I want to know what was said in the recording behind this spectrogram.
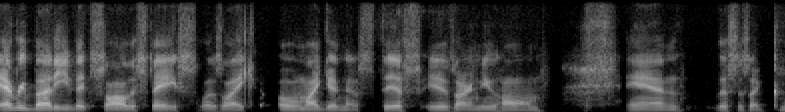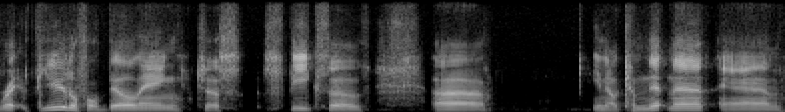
everybody that saw the space was like, "Oh my goodness, this is our new home," and this is a great, beautiful building. Just speaks of. Uh, you know commitment and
